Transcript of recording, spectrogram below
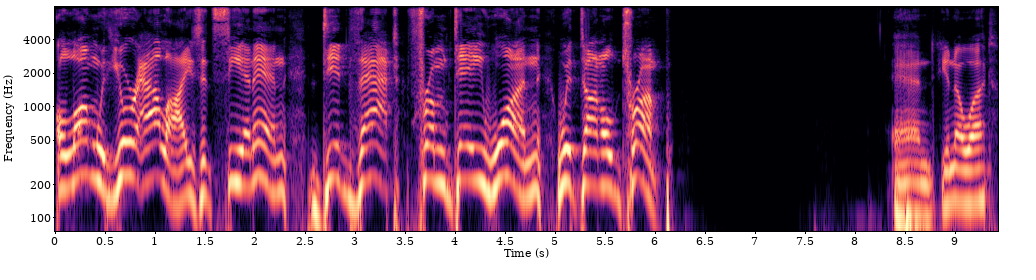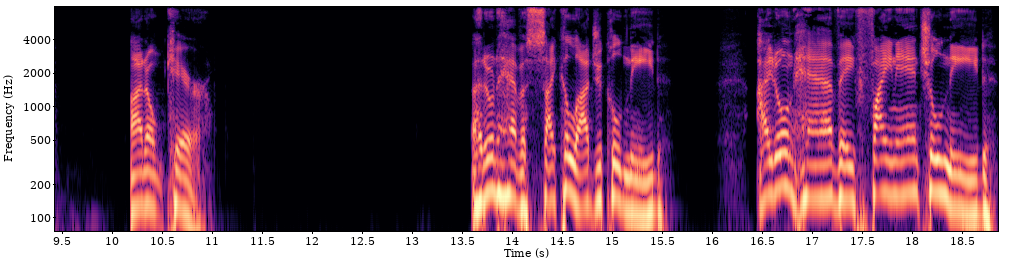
along with your allies at CNN, did that from day one with Donald Trump. And you know what? I don't care. I don't have a psychological need. I don't have a financial need.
